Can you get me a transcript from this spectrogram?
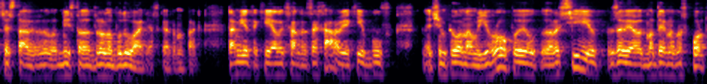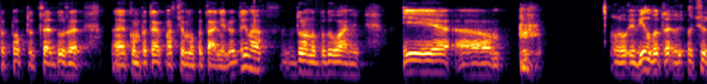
це став місто дронобудування, скажімо так. Там є такий Олександр Захаров, який був чемпіоном Європи, Росії з авіамодельного спорту. Тобто, це дуже е, компетентна в цьому питанні людина в дронобудуванні. І е, він от, е, оцю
